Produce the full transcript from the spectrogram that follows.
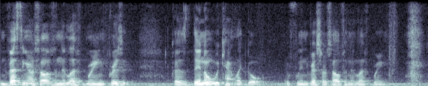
investing ourselves in the left brain prison because they know we can't let go if we invest ourselves in the left brain.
